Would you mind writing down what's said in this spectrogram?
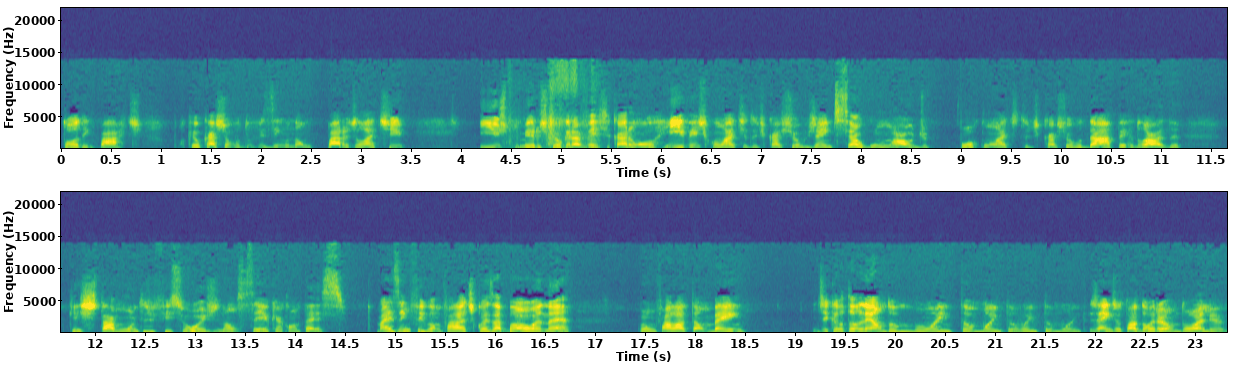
todo em parte, porque o cachorro do vizinho não para de latir. E os primeiros que eu gravei ficaram horríveis com latido de cachorro. Gente, se algum áudio for com latido de cachorro, dá uma perdoada que está muito difícil hoje. Não sei o que acontece. Mas enfim, vamos falar de coisa boa, né? Vamos falar também de que eu tô lendo muito, muito, muito, muito. Gente, eu tô adorando, olha.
